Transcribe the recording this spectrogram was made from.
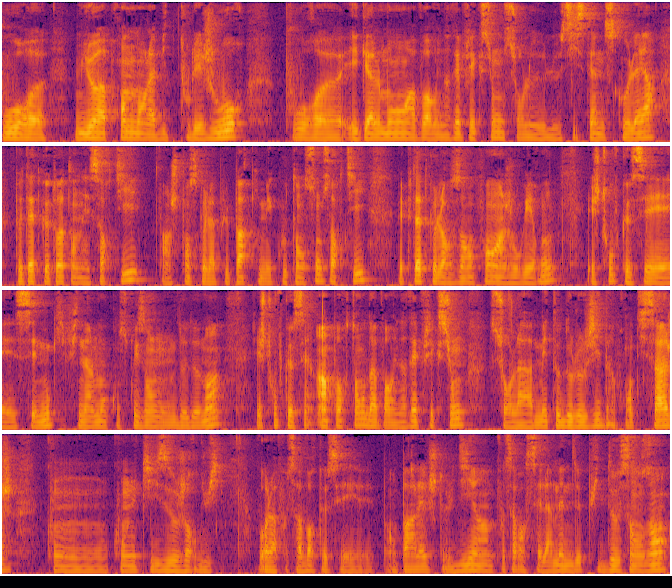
pour euh, mieux apprendre dans la vie de tous les jours, pour euh, également avoir une réflexion sur le, système scolaire. Peut-être que toi, t'en es sorti. Enfin, je pense que la plupart qui m'écoutent en sont sortis, mais peut-être que leurs enfants un jour iront. Et je trouve que c'est nous qui finalement construisons le monde de demain. Et je trouve que c'est important d'avoir une réflexion sur la méthodologie d'apprentissage qu'on utilise aujourd'hui. Voilà, faut savoir que c'est, en parallèle, je te le dis, hein, faut savoir que c'est la même depuis 200 ans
